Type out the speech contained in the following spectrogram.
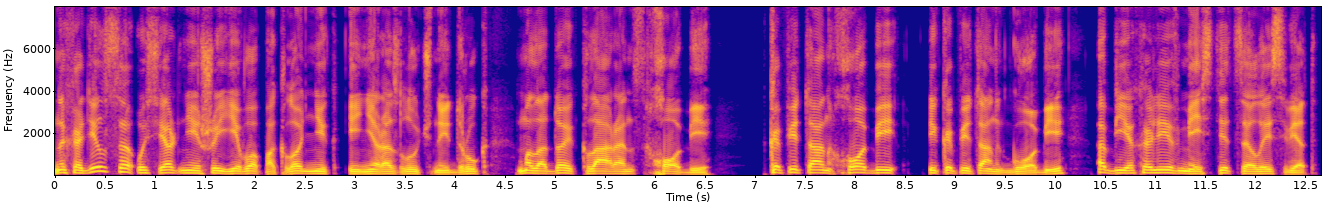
находился усерднейший его поклонник и неразлучный друг, молодой Кларенс Хобби. Капитан Хобби и капитан Гоби объехали вместе целый свет.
